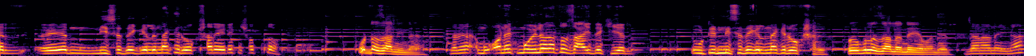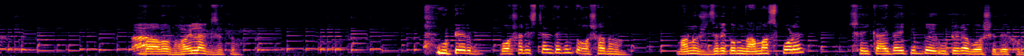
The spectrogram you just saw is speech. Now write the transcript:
এর এর নিচে দিয়ে গেলে নাকি রোগ সারে এটা কি সত্য? ওটা জানি না। জানি অনেক মহিলারা তো যাই দেখি এর উটির নিচে দিয়ে গেলে নাকি রোগ সারে। ওগুলো জানা নেই আমাদের। জানা নেই না? বাবা ভয় লাগছে তো। উটের বসার স্টাইলটা কিন্তু অসাধারণ। মানুষ যেরকম নামাজ পড়ে সেই কায়দায় কিন্তু এই উটেরা বসে দেখুন।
